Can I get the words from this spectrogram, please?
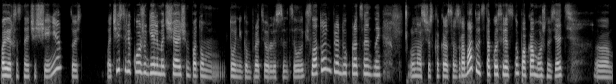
поверхностное очищение, то есть очистили кожу гелем очищающим, потом тоником протерли салициловой кислотой, например, двухпроцентной. У нас сейчас как раз разрабатывается такое средство, но пока можно взять Э,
